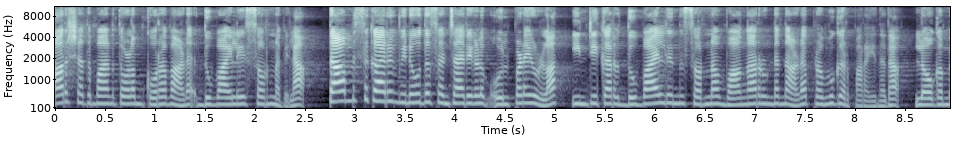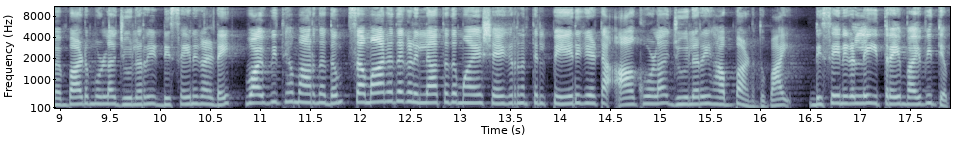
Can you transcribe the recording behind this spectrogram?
ആറ് ശതമാനത്തോളം കുറവാണ് ദുബായിലെ സ്വർണവില താമസക്കാരും വിനോദസഞ്ചാരികളും ഉൾപ്പെടെയുള്ള ഇന്ത്യക്കാർ ദുബായിൽ നിന്ന് സ്വർണം വാങ്ങാറുണ്ടെന്നാണ് പ്രമുഖർ പറയുന്നത്. ലോകമെമ്പാടുമുള്ള ജ്വല്ലറി ഡിസൈനുകളുടെ വൈവിധ്യമാർന്നതും സമാനതകളില്ലാത്തതുമായ ശേഖരണത്തിൽ പേരുകേട്ട ആഗോള ജ്വല്ലറി ഹബ്ബാണ് ദുബായ്. ഡിസൈനുകളിലെ ഇത്രയും വൈവിധ്യം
